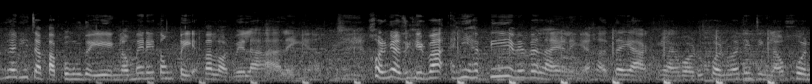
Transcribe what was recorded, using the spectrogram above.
เพื่อที่จะปรับปรุงตัวเองเราไม่ได้ต้องเป๊ะตลอดเวลาอะไรเงี้ยคนก็อาจจะคิดว่าอันนี้แฮปปี้ไม่เป็นไรอะไรเงี้ยค่ะแต่อยากอยากบอกทุกคนว่าจริง ๆ แล้วคน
